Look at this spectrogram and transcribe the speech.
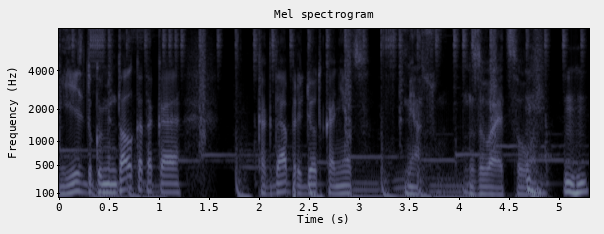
Есть документалка такая, когда придет конец мясу, называется он.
